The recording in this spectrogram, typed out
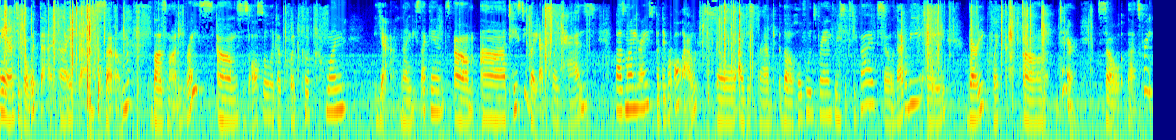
and to go with that, I grabbed some basmati rice. Um, this is also like a quick cook one. Yeah, 90 seconds. Um, uh, Tasty Bite actually has basmati rice, but they were all out. So I just grabbed the Whole Foods brand 365. So that'll be a very quick um, dinner. So that's great.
